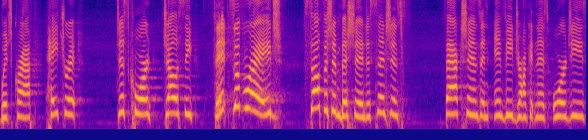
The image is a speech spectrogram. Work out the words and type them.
witchcraft, hatred, discord, jealousy, fits of rage, selfish ambition, dissensions, factions, and envy, drunkenness, orgies,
